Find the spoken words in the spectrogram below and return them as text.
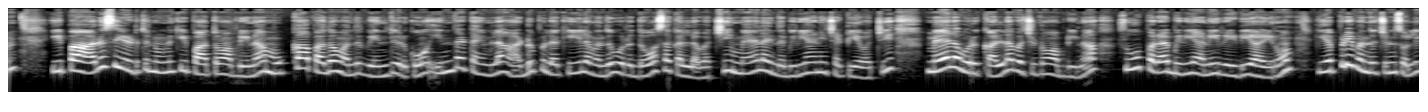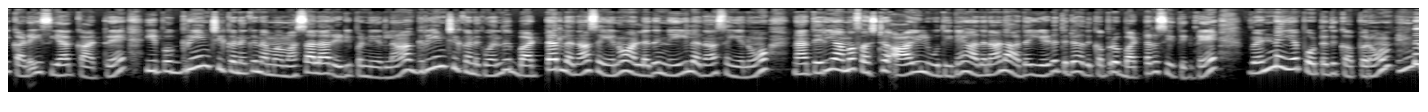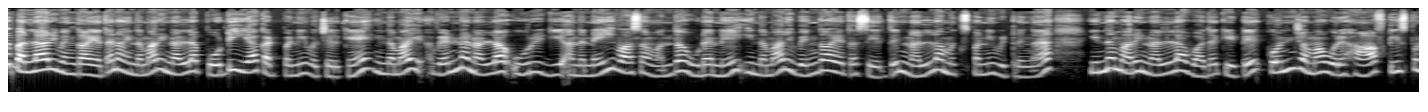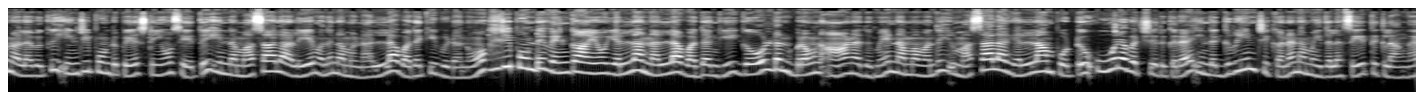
இப்போ அரிசி எடுத்து நுணுக்கி பார்த்தோம் அப்படின்னா முக்கா பதம் வந்து வெந்திருக்கும். இந்த டைமில் அடுப்பில் கீழே வந்து ஒரு தோசை கல்லை வச்சு மேலே இந்த பிரியாணி சட்டியை வச்சு மேலே ஒரு கல்லை வச்சுட்டோம் அப்படின்னா சூப்பராக பிரியாணி ரெடி ஆயிரும். எப்படி வந்துச்சுன்னு சொல்லி கடைசியாக காட்டுறேன். இப்போ க்ரீன் சிக்கனுக்கு நம்ம மசாலா ரெடி பண்ணிடலாம். க்ரீன் சிக்கனுக்கு வந்து பட்டரில் தான் செய்யணும் அல்லது நெய்யில் தான் செய்யணும். நான் தெரியாமல் ஃபஸ்ட்டு ஆயில் ஊற்றிட்டேன் அதனால் அதை எடுத்துகிட்டு அதுக்கப்புறம் பட்டர் சேர்த்துக்கிட்டேன் வெண்ணெயை போட்டதுக்கப்புறம் இந்த பல்லாரி வெங்காயத்தை நான் இந்த மாதிரி நல்லா பொடியாக கட் பண்ணி வச்சுருக்கேன். இந்த மாதிரி வெண்ணெய் நல்லா உருகி அந்த நெய் வாசம் வந்த உடனே இந்த மாதிரி வெங்காயத்தை சேர்த்து நல்லா மிக்ஸ் பண்ணி விட்டுருங்க. இந்த மாதிரி நல்லா வதக்கிட்டு கொஞ்சமாக ஒரு ஹாஃப் டீஸ்பூன் அளவுக்கு இஞ்சி பூண்டு பேஸ்ட்டையும் சேர்த்து இந்த மசாலாலேயே வந்து நம்ம நல்லா வதக்கி விடணும். இஞ்சி பூண்டு வெங்காயம் எல்லாம் நல்லா வதங்கி கோல்டன் ப்ரௌன் ஆனதுமே நம்ம வந்து மசாலா எல்லாம் போட்டு ஊற வச்சிருக்கிற இந்த க்ரீன் சிக்கனை நம்ம இதில் சேர்த்துக்கலாங்க.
